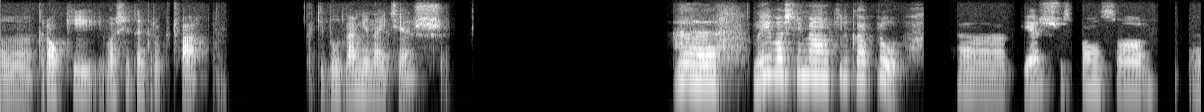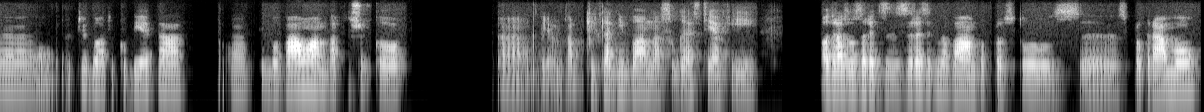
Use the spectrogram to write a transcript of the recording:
E, kroki i właśnie ten krok czwarty. Taki był dla mnie najcięższy. E, no i właśnie miałam kilka prób. E, pierwszy sponsor, czy była to kobieta, próbowałam bardzo szybko, nie wiem, tam kilka dni byłam na sugestiach i od razu zrezygnowałam po prostu z, z programu.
